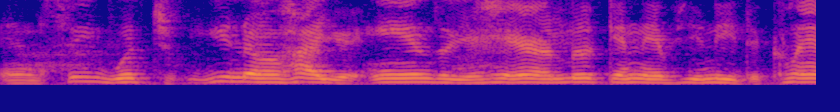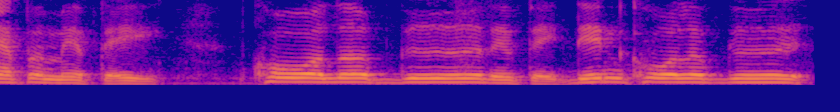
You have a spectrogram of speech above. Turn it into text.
and see what you, you know how your ends of your hair are looking. If you need to clamp them, if they coil up good, if they didn't coil up good.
